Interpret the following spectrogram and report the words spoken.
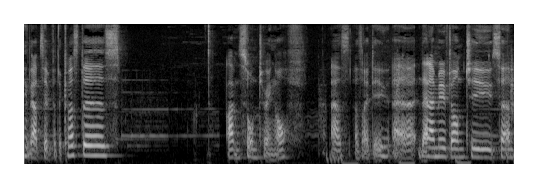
Think that's it for the clusters. I'm sauntering off as as I do. Uh, then I moved on to some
